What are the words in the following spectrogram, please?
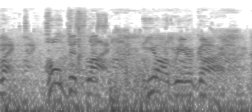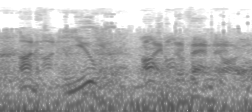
People are getting flanked. Hold this line. Be our rear guard. On it. And you? I'm the vanguard.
